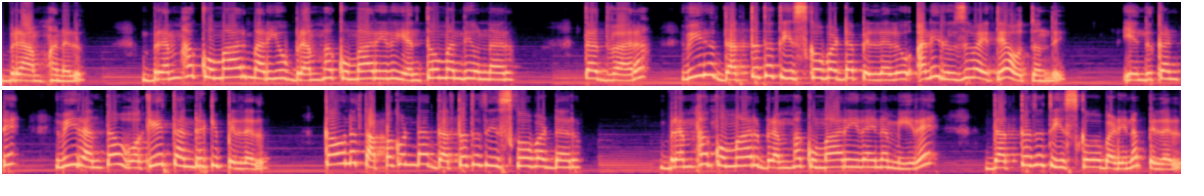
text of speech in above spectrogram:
బ్రాహ్మణులు. బ్రహ్మ కుమార్ మరియు బ్రహ్మ కుమారీలు ఎంతోమంది ఉన్నారు. తద్వారా వీరు దత్తత తీసుకోబడ్డ పిల్లలు అని రుజువైతే అవుతుంది. ఎందుకంటే వీరంతా ఒకే తండ్రికి పిల్లలు. కావున తప్పకుండా దత్తత తీసుకోబడ్డారు. బ్రహ్మకుమార్ బ్రహ్మకుమారీలైన బ్రహ్మ మీరే దత్తత తీసుకోబడిన పిల్లలు.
